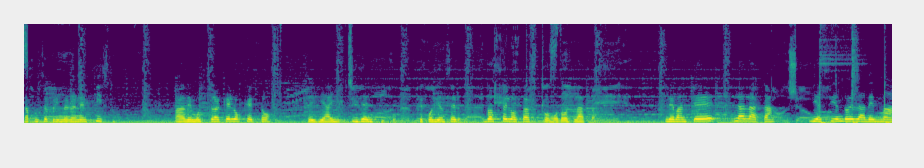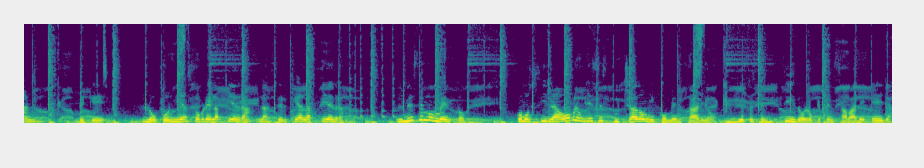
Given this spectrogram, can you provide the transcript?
La puse primero en el piso para demostrar que el objeto sería idéntico, que podían ser dos pelotas como dos latas. Levanté la lata y haciendo el ademán de que lo ponía sobre la piedra, la acerqué a la piedra. En ese momento, como si la obra hubiese escuchado mi comentario y hubiese sentido lo que pensaba de ella,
